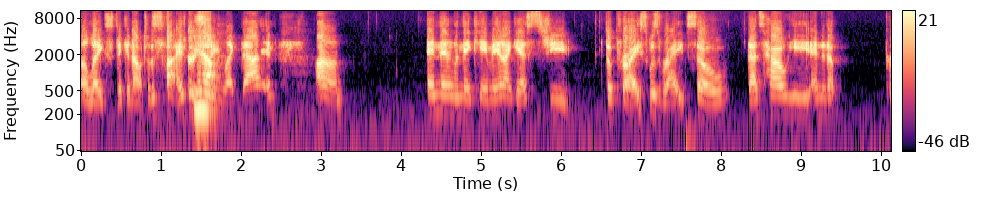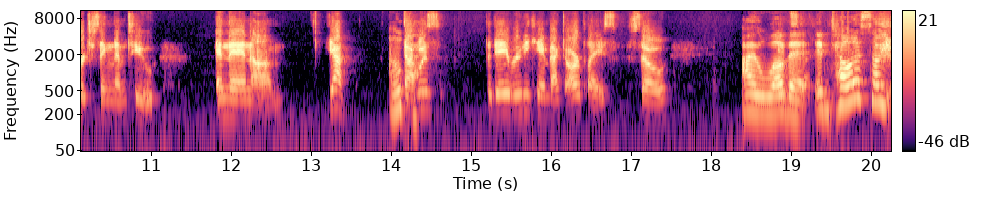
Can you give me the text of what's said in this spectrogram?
a, leg sticking out to the side or Yeah. anything like that, and um, and then when they came in, I guess she the price was right, so that's how he ended up purchasing them too, and then um, yeah, Okay. that was the day Rootie came back to our place. So I love it. And tell us so you,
